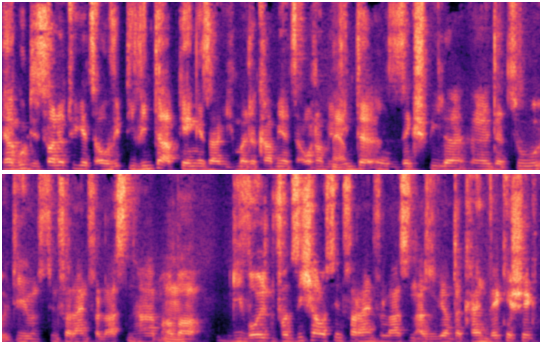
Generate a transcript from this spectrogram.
Ja gut, es waren natürlich jetzt auch die Winterabgänge, sage ich mal. Da kamen jetzt auch noch mit ja. Winter äh, sechs Spieler äh, dazu, die uns den Verein verlassen haben. Mhm. Aber die wollten von sich aus den Verein verlassen. Also wir haben da keinen weggeschickt.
